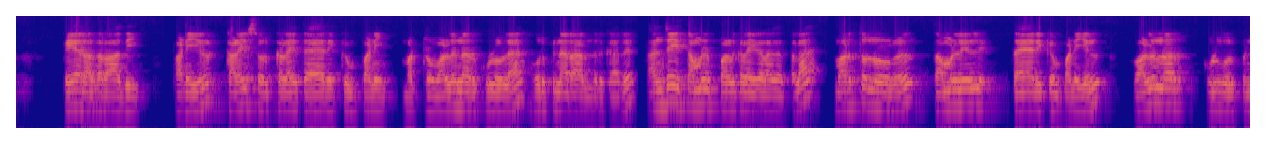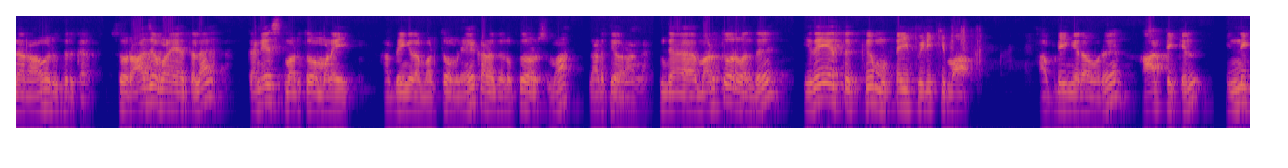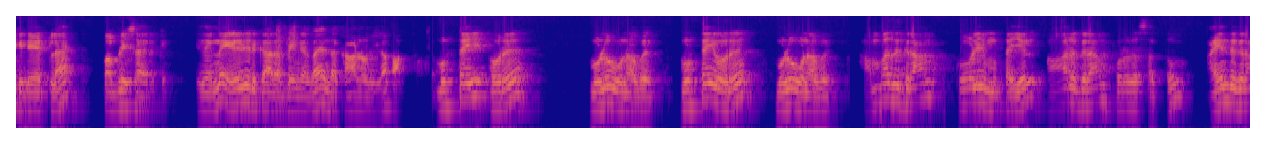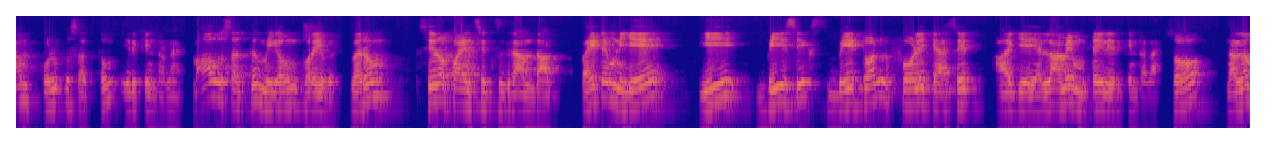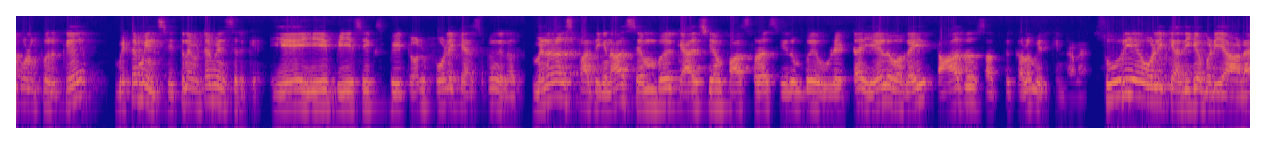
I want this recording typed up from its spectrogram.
பேரகராதி பணியில் கலை சொற்களை தயாரிக்கும் பணி மற்றும் வல்லுநர் குழுல உறுப்பினராக இருந்திருக்காரு. தஞ்சை தமிழ் பல்கலைக்கழகத்துல மருத்துவ நூல்கள் தமிழில் தயாரிக்கும் பணியில் வல்லுநர் குழு உறுப்பினராகவும் இருந்திருக்காரு. ஸோ ராஜபாளையத்துல கணேஷ் மருத்துவமனை அப்படிங்கிற மருத்துவமனையை கடந்த முப்பது வருஷமா நடத்தி வராங்க. இந்த மருத்துவர் வந்து இதயத்துக்கு முட்டை பிடிக்குமா? அப்படிங்கிற ஒரு ஆர்டிக்கிள் இன்னைக்கு டேட்ல பப்ளிஷ் ஆயிருக்கு. இது என்ன எழுதியிருக்காரு அப்படிங்கிறத இந்த காணொலியில பார்ப்போம். முட்டை ஒரு முழு உணவு. முட்டை ஒரு முழு உணவு. ஐம்பது கிராம் கோழி முட்டையில் ஆறு கிராம் புரத சத்தும் ஐந்து கிராம் கொழுப்பு சத்தும் இருக்கின்றன. மாவு சத்து மிகவும் குறைவு. வெறும் ஜீரோ பாயிண்ட் சிக்ஸ் கிராம் தான். Vitamin A E B six B twelve folic acid ஆகிய எல்லாமே முட்டையில் இருக்கின்றன. ஸோ நல்ல கொழுப்பு இருக்கு. விட்டமின்ஸ் இத்தனை விட்டமின்ஸ் இருக்கு. A E B six B twelve folic ஆசிடும் இதுல இருக்கு. மினரல்ஸ் பாத்தீங்கன்னா செம்பு கால்சியம் பாஸ்பரஸ் இரும்பு உள்ளிட்ட ஏழு வகை தாது சத்துக்களும் இருக்கின்றன. சூரிய ஒளிக்கு அதிகப்படியான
